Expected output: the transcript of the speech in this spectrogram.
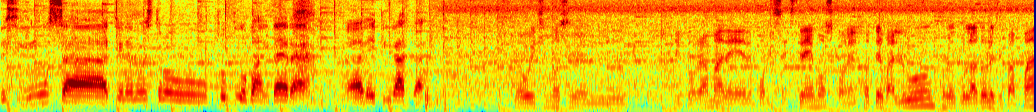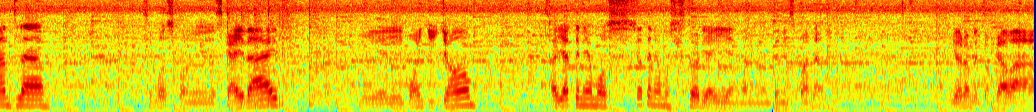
decidimos ah, tener nuestro propio bandera ah, de pirata. Luego hicimos el, el programa de deportes extremos con el Hotel Balloon, con los voladores de Papantla. Hicimos con el Skydive y el Bungee Jump. O sea, ya teníamos, ya teníamos historia ahí en la antena hispana. Y ahora me tocaba,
